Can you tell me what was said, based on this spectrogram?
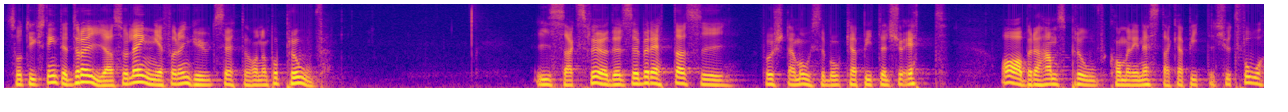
så tycks det inte dröja så länge förrän Gud sätter honom på prov. Isaks födelse berättas i Första Mosebok kapitel 21. Abrahams prov kommer i nästa kapitel 22.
